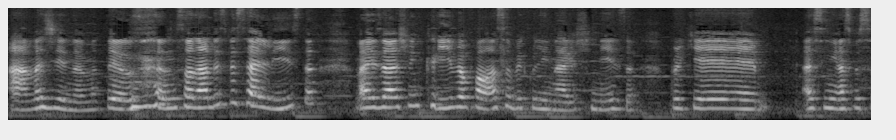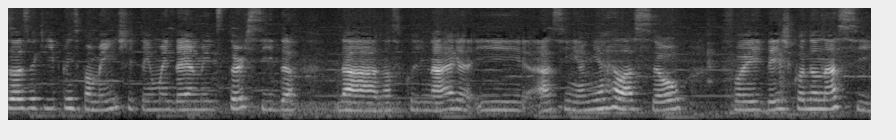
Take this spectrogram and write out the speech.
Ah, imagina, Matheus, eu não sou nada especialista, mas eu acho incrível falar sobre culinária chinesa, porque, assim, as pessoas aqui, principalmente, têm uma ideia meio distorcida da nossa culinária e, assim, a minha relação foi desde quando eu nasci.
